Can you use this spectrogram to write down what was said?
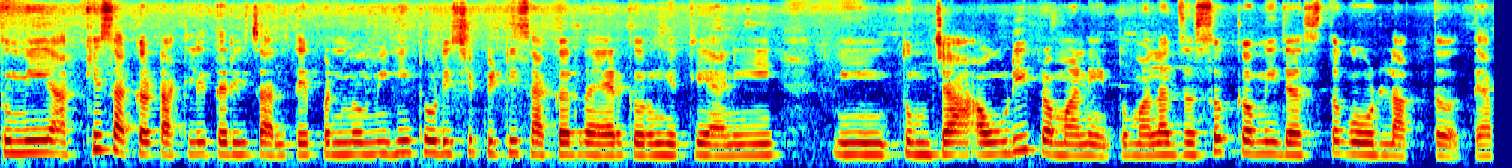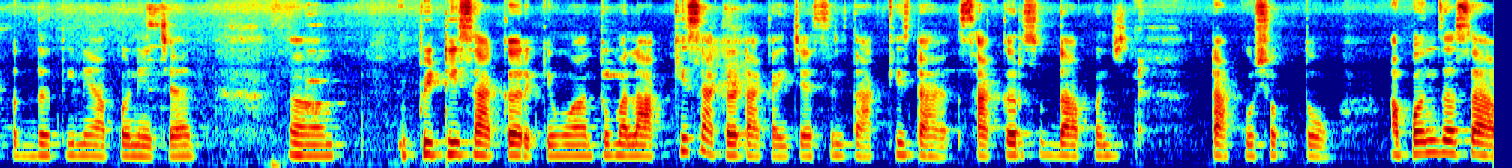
तुम्ही अख्खी साखर टाकली तरी चालते पण मग मी ही थोडीशी पिठी साखर तयार करून घेतली आणि मी तुमच्या आवडीप्रमाणे तुम्हाला जसं कमी जास्त गोड लागतं त्या पद्धतीने आपण याच्यात पिठी साखर किंवा तुम्हाला अख्खी साखर टाकायची असेल तर अख्खी टा साखरसुद्धा आपण टाकू शकतो. आपण जसा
